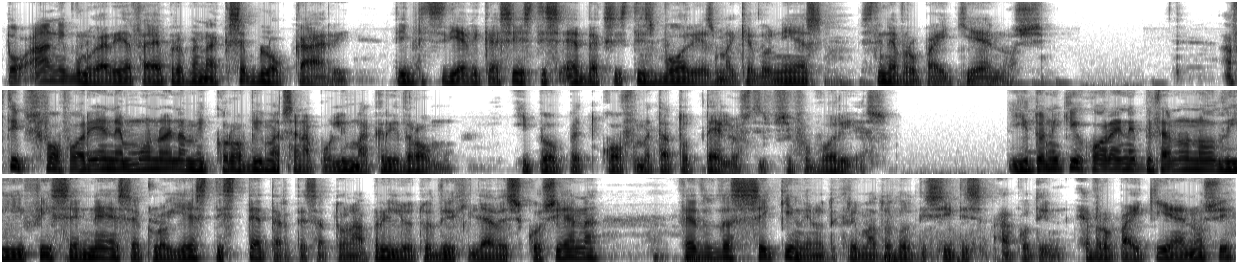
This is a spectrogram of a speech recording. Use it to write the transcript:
το αν η Βουλγαρία θα έπρεπε να ξεμπλοκάρει τις διαδικασίες της ένταξης της Βόρειας Μακεδονίας στην Ευρωπαϊκή Ένωση. Αυτή η ψηφοφορία είναι μόνο ένα μικρό βήμα σε ένα πολύ μακρύ δρόμο, είπε ο Πετκόφ μετά το τέλος της ψηφοφορίας. Η γειτονική χώρα είναι πιθανό να οδηγηθεί σε νέες εκλογές τις τέταρτες από τον Απρίλιο του 2021, θέτοντας σε κίνδυνο τη χρηματοδότησή της από την Ευρωπαϊκή Ένωση,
